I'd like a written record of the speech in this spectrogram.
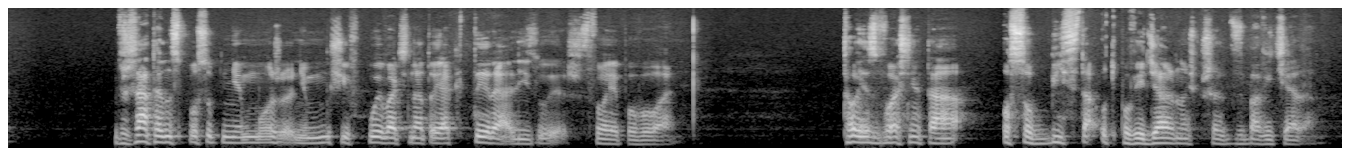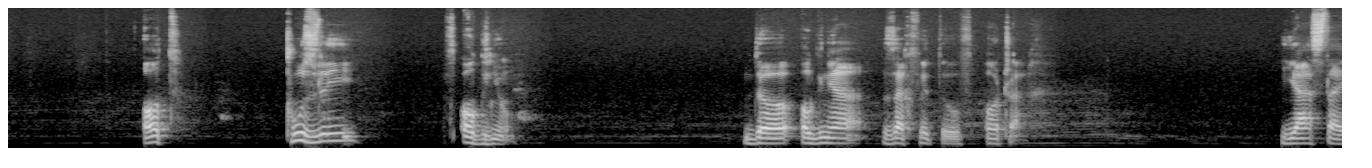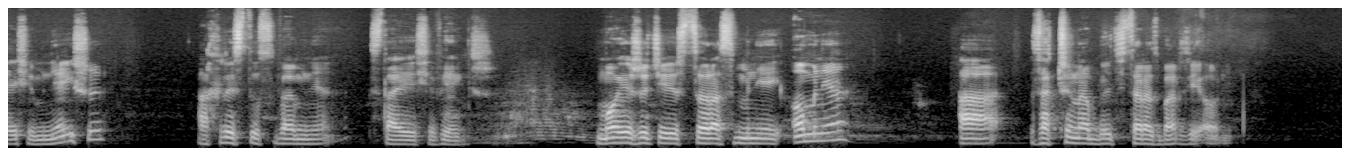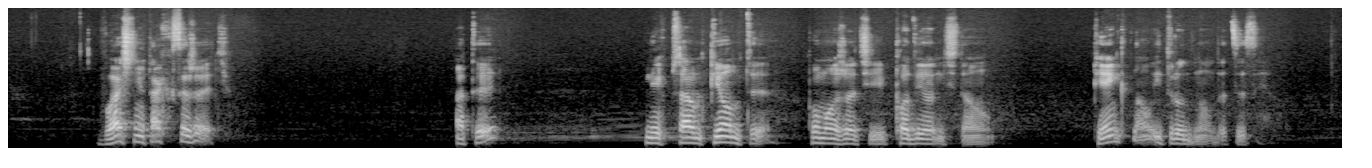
w żaden sposób nie może, nie musi wpływać na to, jak ty realizujesz swoje powołanie. To jest właśnie ta osobista odpowiedzialność przed Zbawicielem. Od puzli w ogniu do ognia zachwytu w oczach. Ja staję się mniejszy, a Chrystus we mnie staje się większy. Moje życie jest coraz mniej o mnie, a zaczyna być coraz bardziej o nim. Właśnie tak chcę żyć. A ty? Niech Psalm piąty pomoże ci podjąć tą piękną i trudną decyzję.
